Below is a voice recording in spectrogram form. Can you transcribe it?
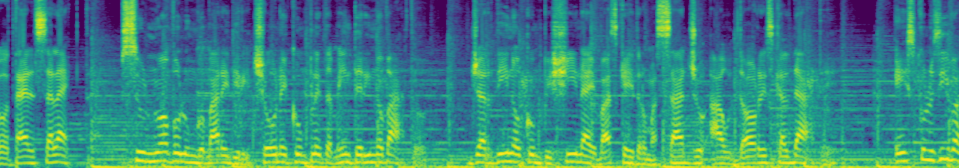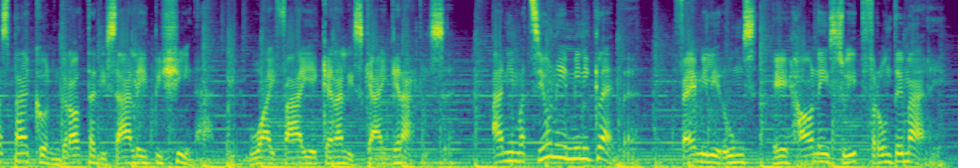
Hotel Select, sul nuovo lungomare di Riccione completamente rinnovato. Giardino con piscina e vasca idromassaggio outdoor riscaldate. Esclusiva spa con grotta di sale e piscina. Wi-Fi e canali Sky gratis. Animazione e mini club. Family rooms e Honey Suite Fronte Mare.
